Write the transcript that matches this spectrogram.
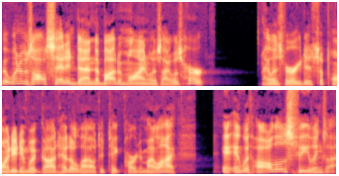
but when it was all said and done, the bottom line was I was hurt. I was very disappointed in what God had allowed to take part in my life. And, and with all those feelings, I,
